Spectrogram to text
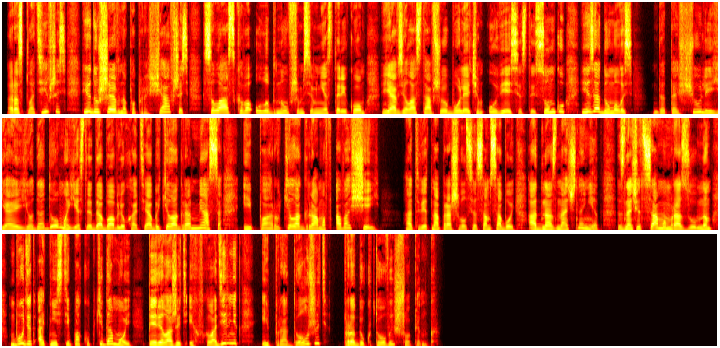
Расплатившись и душевно попрощавшись с ласково улыбнувшимся мне стариком, я взяла ставшую более чем увесистой сумку и задумалась, дотащу ли я ее до дома, если добавлю хотя бы килограмм мяса и пару килограммов овощей. Ответ напрашивался сам собой. Однозначно нет. Значит, самым разумным будет отнести покупки домой, переложить их в холодильник и продолжить продуктовый шопинг.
